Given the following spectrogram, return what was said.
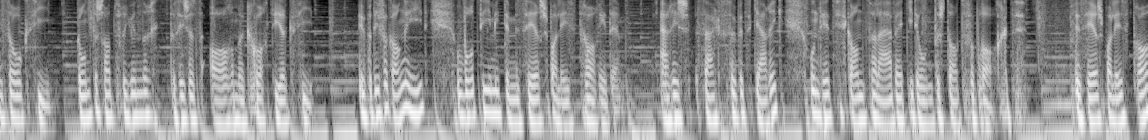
so. Gewesen. Die Unterstadt früher, war ein armes Quartier. Gewesen. Über die Vergangenheit wollte ich mit dem Serge Balestra reden. Er ist 76-jährig und hat sein ganzes Leben in der Unterstadt verbracht. Den Serge Balestra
